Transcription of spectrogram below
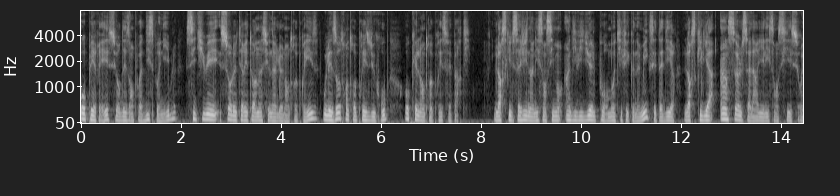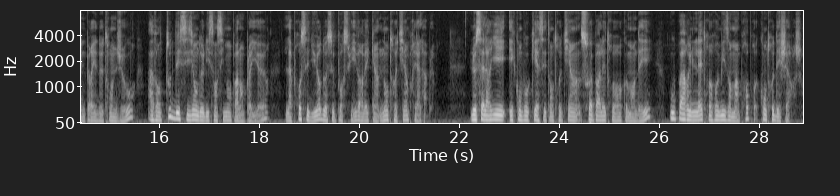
opéré sur des emplois disponibles situés sur le territoire national de l'entreprise ou les autres entreprises du groupe auxquelles l'entreprise fait partie. Lorsqu'il s'agit d'un licenciement individuel pour motif économique, c'est-à-dire lorsqu'il y a un seul salarié licencié sur une période de 30 jours, avant toute décision de licenciement par l'employeur, la procédure doit se poursuivre avec un entretien préalable. Le salarié est convoqué à cet entretien soit par lettre recommandée ou par une lettre remise en main propre contre décharge.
